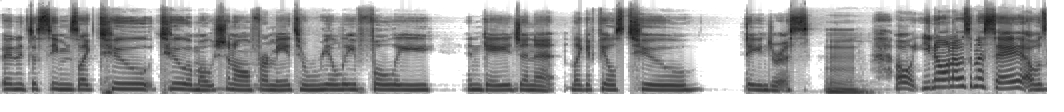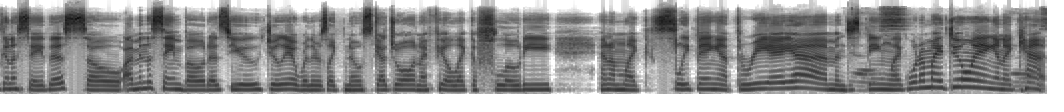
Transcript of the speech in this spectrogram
And it just seems like too, too emotional for me to really fully engage in it. Like it feels too dangerous. Mm. Oh, you know what I was gonna say? I was gonna say this. So I'm in the same boat as you, Julia, where there's like no schedule and I feel like a floaty and I'm like sleeping at 3 a.m. and just being like, what am I doing? And I can't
